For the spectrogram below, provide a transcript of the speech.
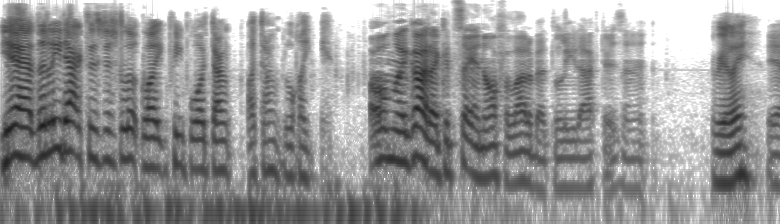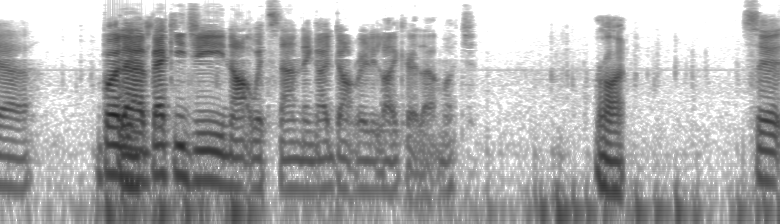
Yeah, the lead actors just look like people I don't I don't like. Oh my god, I could say an awful lot about the lead actors in it. Really? Yeah. But uh, Becky G notwithstanding, I don't really like her that much. Right. So,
